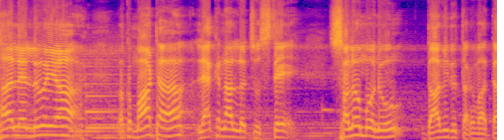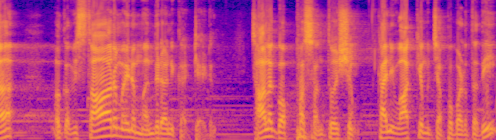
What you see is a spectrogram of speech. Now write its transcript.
హలలుయా ఒక మాట లేఖనాల్లో చూస్తే సలోమోను దావీదు తర్వాత ఒక విస్తారమైన మందిరాన్ని కట్టాడు. చాలా గొప్ప సంతోషం. కానీ వాక్యం చెప్పబడుతుంది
